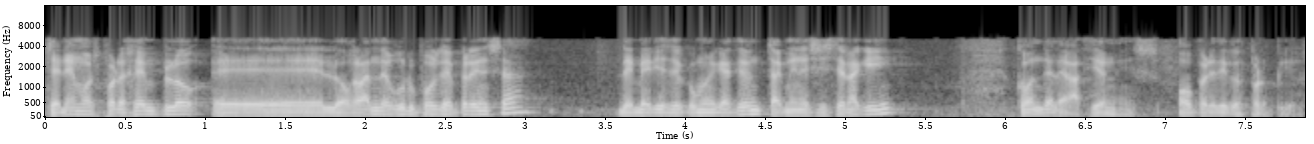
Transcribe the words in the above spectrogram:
Tenemos, por ejemplo, eh, los grandes grupos de prensa, de medios de comunicación, también existen aquí, con delegaciones o periódicos propios.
